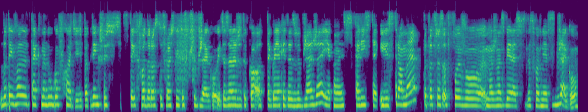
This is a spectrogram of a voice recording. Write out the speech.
do tej wody tak na długo wchodzić, bo większość z tych wodorostów rośnie tuż przy brzegu i to zależy tylko od tego, jakie to jest wybrzeże i jak ono jest skaliste i strome, to podczas odpływu można zbierać dosłownie z brzegu.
